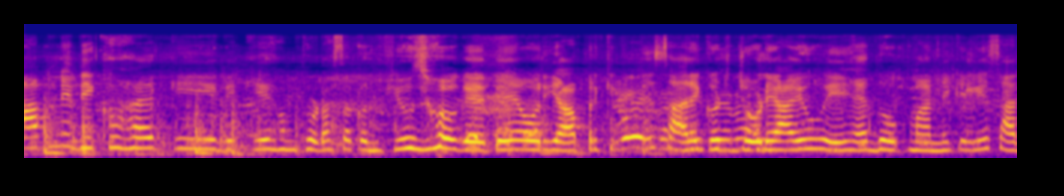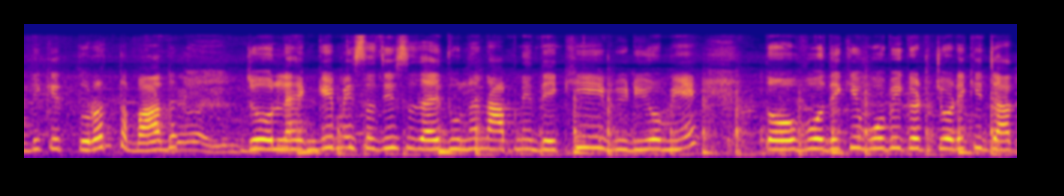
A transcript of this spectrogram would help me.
आपने देखा है कि ये देखिए हम थोड़ा सा कंफ्यूज हो गए थे और यहाँ पर कितने सारे गठजोड़े आए हुए हैं धोख मारने के लिए। शादी के तुरंत बाद जो लहंगे में सजी सजाई दुल्हन आपने देखी वीडियो में तो वो देखिए वो भी गठजोड़े की जात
